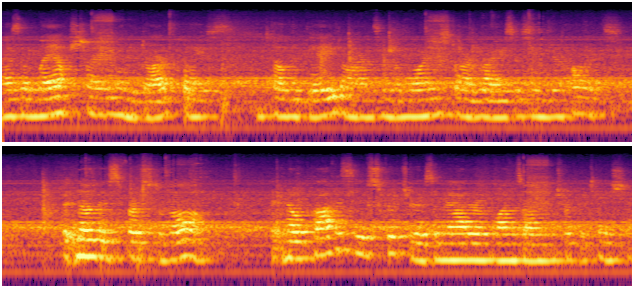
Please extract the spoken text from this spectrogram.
as a lamp shining in a dark place until the day dawns and the morning star rises in your hearts. But know this first of all, that no prophecy of Scripture is a matter of one's own interpretation.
